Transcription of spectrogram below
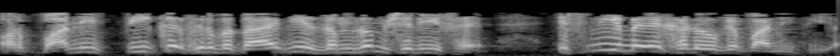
اور پانی پی کر پھر بتایا کہ یہ زمزم شریف ہے۔ اس لیے میں نے کھڑے ہو کے پانی پیا۔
